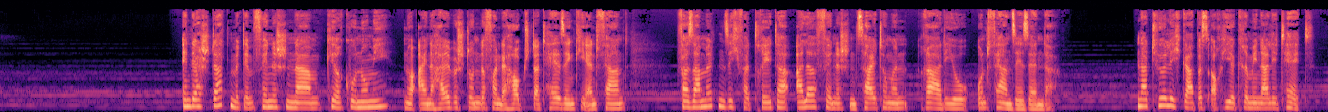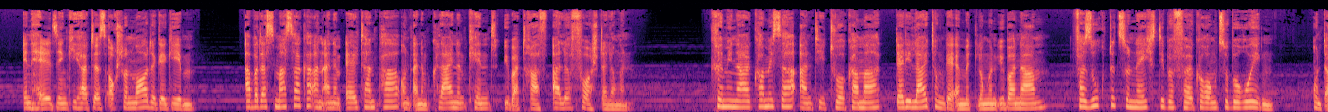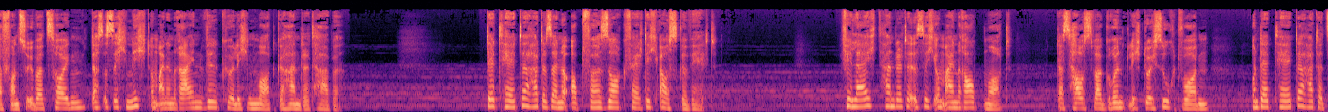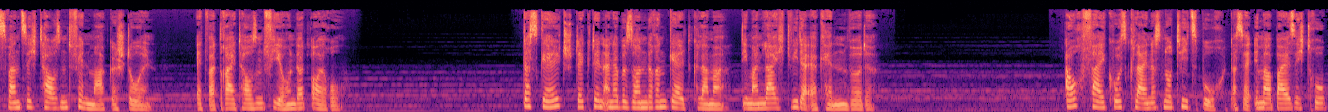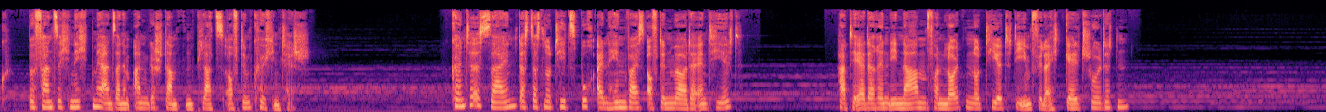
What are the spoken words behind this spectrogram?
In der Stadt mit dem finnischen Namen Kirkkonummi, nur eine halbe Stunde von der Hauptstadt Helsinki entfernt, versammelten sich Vertreter aller finnischen Zeitungen, Radio- und Fernsehsender. Natürlich gab es auch hier Kriminalität. In Helsinki hatte es auch schon Morde gegeben, aber das Massaker an einem Elternpaar und einem kleinen Kind übertraf alle Vorstellungen. Kriminalkommissar Antti Turkama, der die Leitung der Ermittlungen übernahm, versuchte zunächst die Bevölkerung zu beruhigen und davon zu überzeugen, dass es sich nicht um einen rein willkürlichen Mord gehandelt habe. Der Täter hatte seine Opfer sorgfältig ausgewählt. Vielleicht handelte es sich um einen Raubmord. Das Haus war gründlich durchsucht worden und der Täter hatte 20.000 Finnmark gestohlen, etwa 3.400 Euro. Das Geld steckte in einer besonderen Geldklammer, die man leicht wiedererkennen würde. Auch Feikos kleines Notizbuch, das er immer bei sich trug, befand sich nicht mehr an seinem angestammten Platz auf dem Küchentisch. Könnte es sein, dass das Notizbuch einen Hinweis auf den Mörder enthielt? Hatte er darin die Namen von Leuten notiert, die ihm vielleicht Geld schuldeten?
